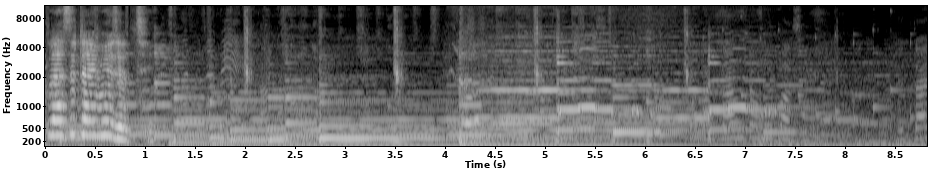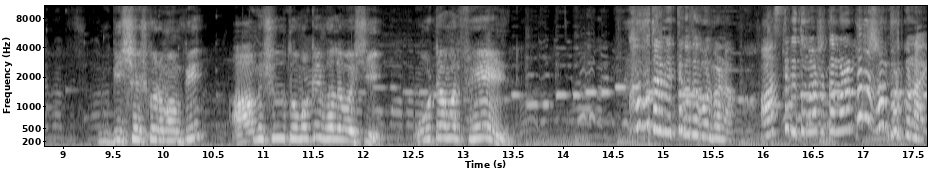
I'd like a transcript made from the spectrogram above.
ক্লাসে টাইম হয়ে যাচ্ছে। বিশ্বাস করো মাম্পি আমি শুধু তোমাকেই ভালোবাসি। ওটা আমার ফ্রেন্ড খবরদার মিথ্যে কথা বলবে না। আজ থেকে তোমার সাথে আমার কোনো সম্পর্ক নাই।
